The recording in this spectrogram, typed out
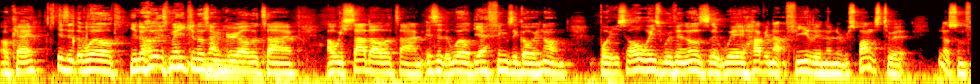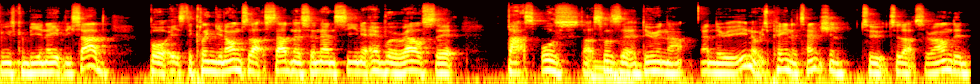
Okay, is it the world? You know, it's making us angry all the time. Are we sad all the time? Is it the world? Yeah, things are going on, but it's always within us that we're having that feeling and a response to it. You know, some things can be innately sad, but it's the clinging on to that sadness and then seeing it everywhere else that that's us. That's us that are doing that, and you know, it's paying attention to to that surrounding.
